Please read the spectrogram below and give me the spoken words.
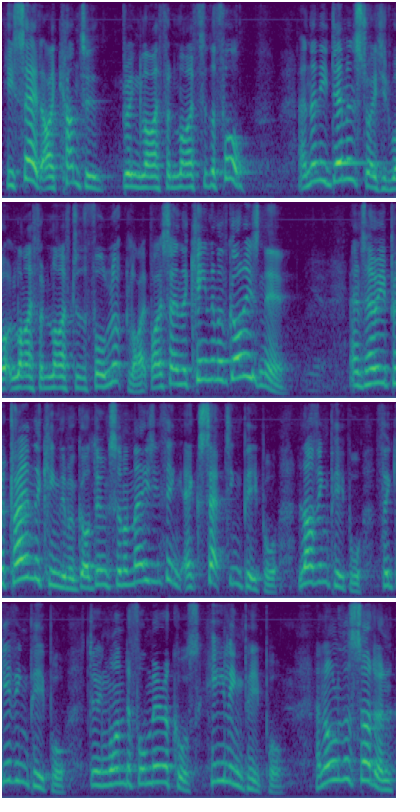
He said, I come to bring life and life to the full. And then he demonstrated what life and life to the full looked like by saying, The kingdom of God is near. And so he proclaimed the kingdom of God, doing some amazing things, accepting people, loving people, forgiving people, doing wonderful miracles, healing people. And all of a sudden,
